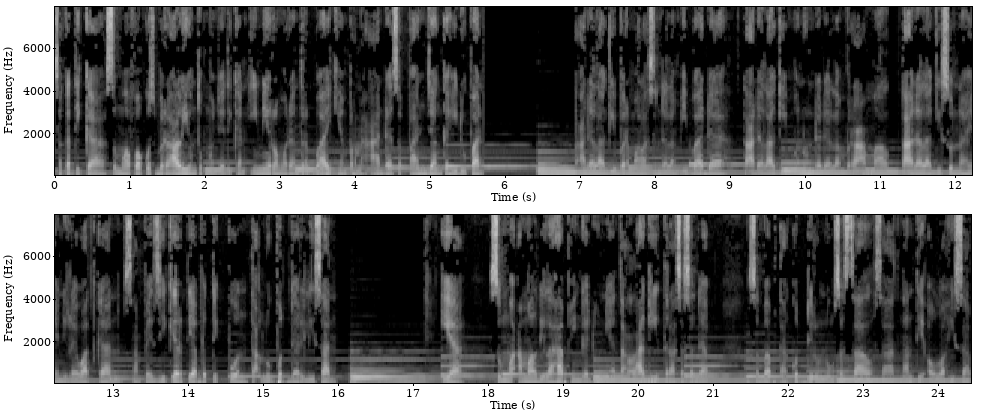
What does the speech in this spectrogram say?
Seketika, semua fokus beralih untuk menjadikan ini Ramadan terbaik yang pernah ada sepanjang kehidupan. Ada lagi bermalasan dalam ibadah, tak ada lagi menunda dalam beramal, tak ada lagi sunnah yang dilewatkan, sampai zikir tiap detik pun tak luput dari lisan. Iya, semua amal dilahap hingga dunia tak lagi terasa sedap, sebab takut dirundung sesal saat nanti Allah hisap.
